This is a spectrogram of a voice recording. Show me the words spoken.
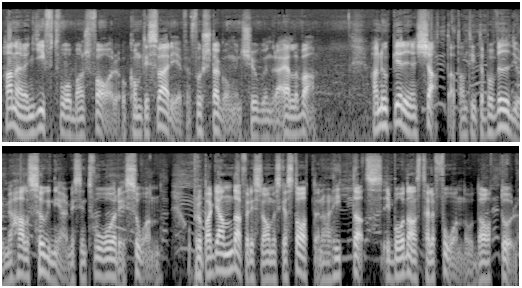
Han är en gift tvåbarnsfar och kom till Sverige för första gången 2011. Han uppger i en chatt att han tittar på videor med halshuggningar med sin tvåårige son och propaganda för Islamiska staten har hittats i både hans telefon och dator.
